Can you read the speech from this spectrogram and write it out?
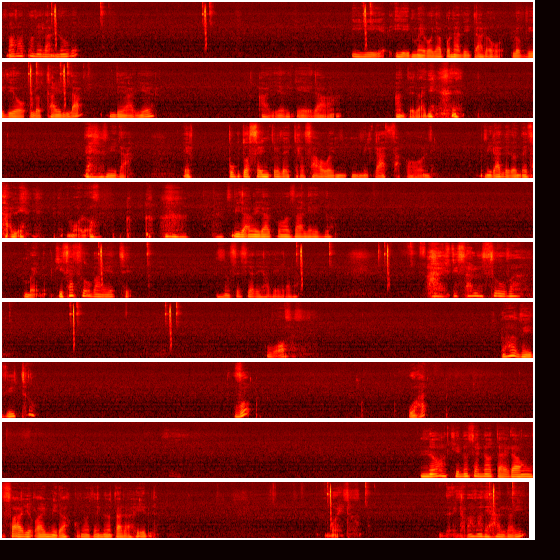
Vamos a poner las nubes. Y, me voy a poner a editar los, vídeos, los timelapse de ayer. Ayer que era antes de ayer. mira puto centro destrozado en mi casa, con Mirad de dónde sale, moro. mira, mira cómo sale eso. Bueno, quizás suba este. No sé si ha dejado de grabar. Ay, quizás lo suba. Wow. ¿Lo habéis visto? What? What? No, aquí no se nota, era un fallo. Ay, mirad cómo se nota la isla. Bueno. Venga, vamos a dejarlo ahí.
